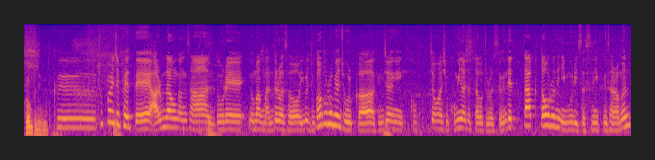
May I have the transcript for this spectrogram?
그런 분입니다. 그 촛불 집회 때 아름다운 강산 네. 노래 음악 만들어서 이걸 누가 부르면 좋을까 굉장히 걱정하시고 고민하셨다고 들었어요. 근데 딱 떠오르는 인물이 있었으니 그 사람은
